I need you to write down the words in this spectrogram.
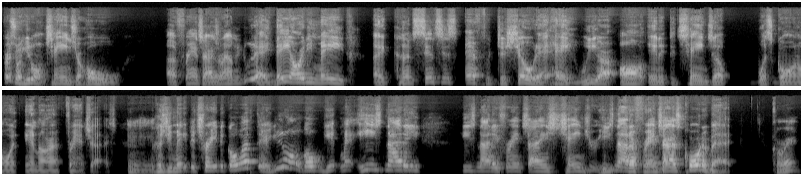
first of all, you don't change your whole uh, franchise around and do that. They already made a consensus effort to show that hey, we are all in it to change up what's going on in our franchise Mhm. because you made the trade to go up there. You don't go get Mac. He's not a he's not a franchise changer. He's not a franchise quarterback. Correct.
